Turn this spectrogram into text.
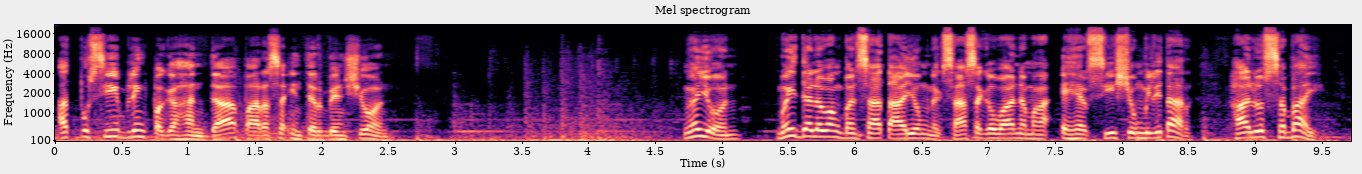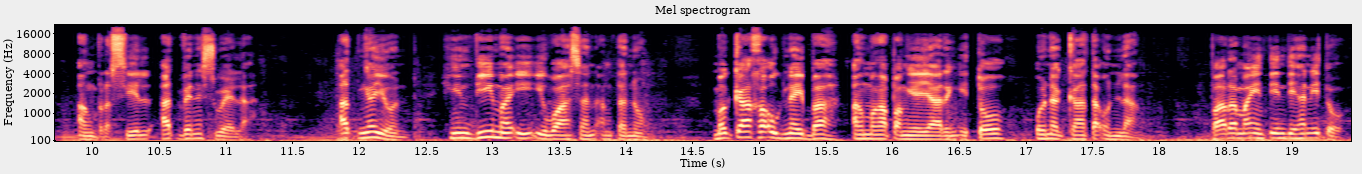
at posibleng paghahanda para sa interbensyon. Ngayon, may dalawang bansa tayong nagsasagawa ng mga ehersisyong militar halos sabay, ang Brazil at Venezuela. At ngayon, hindi maiiwasan ang tanong, magkakaugnay ba ang mga pangyayaring ito o nagkataon lang? Para maintindihan ito,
